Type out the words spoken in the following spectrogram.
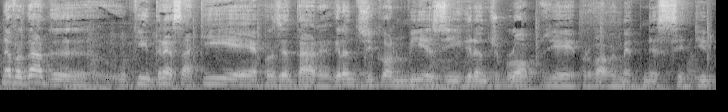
Na verdade, o que interessa aqui é apresentar grandes economias e grandes blocos, e é provavelmente nesse sentido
